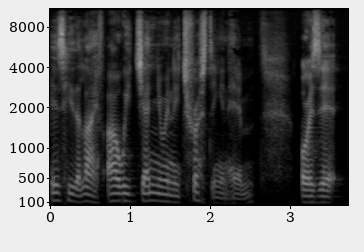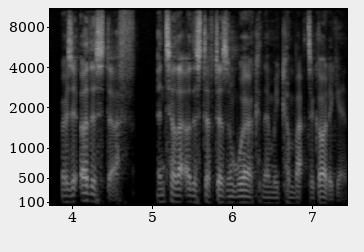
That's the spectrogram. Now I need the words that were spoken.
is he the life? Are we genuinely trusting in him? Or is it or is it other stuff until that other stuff doesn't work and then we come back to God again?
